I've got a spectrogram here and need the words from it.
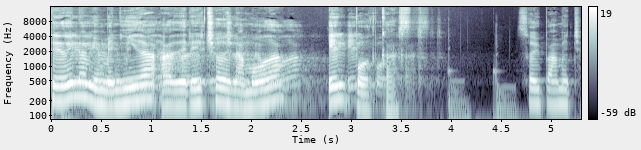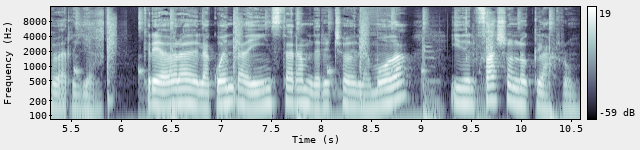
Te doy la bienvenida a Derecho de la Moda, el podcast. Soy Pam Echeverría, creadora de la cuenta de Instagram Derecho de la Moda y del Fashion Law Classroom,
